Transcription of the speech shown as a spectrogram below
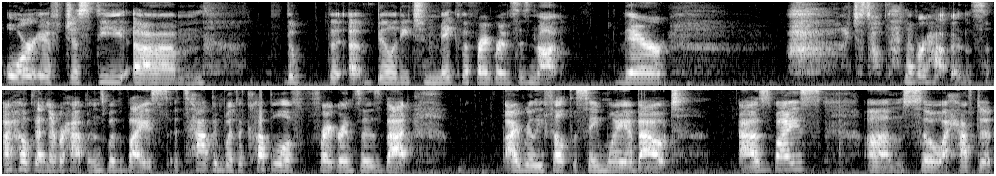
or if just the um, the the ability to make the fragrance is not there. I just hope that never happens. I hope that never happens with Vice. It's happened with a couple of fragrances that I really felt the same way about as Vice. Um, so I have to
